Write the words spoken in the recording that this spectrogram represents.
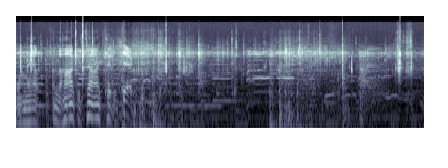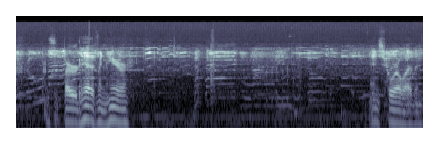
one out from the honky tonk to the deck. This is bird heaven here. And squirrel heaven.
